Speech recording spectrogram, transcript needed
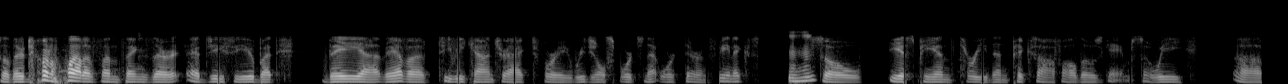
So they're doing a lot of fun things there at GCU, but they uh, they have a TV contract for a regional sports network there in Phoenix. Mm-hmm. So ESPN three then picks off all those games. So we uh,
